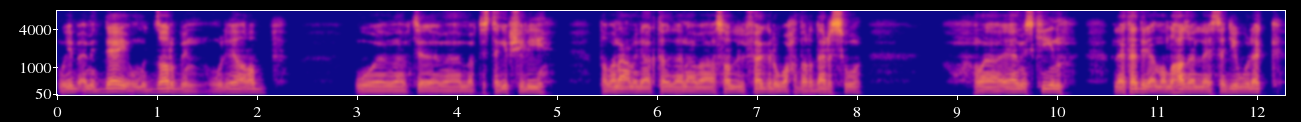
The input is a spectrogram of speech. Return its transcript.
ويبقى متضايق ومتزربن وليه يا رب؟ وما بت... ما ما بتستجيبش ليه؟ طب أنا أعمل إيه أكتر؟ ده أنا بصلي الفجر وبحضر درس و... ويا مسكين لا تدري أن الله جل يستجيب لك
